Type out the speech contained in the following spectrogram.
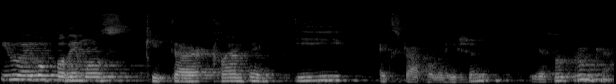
Y luego podemos quitar clamping y extrapolation y eso trunca.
